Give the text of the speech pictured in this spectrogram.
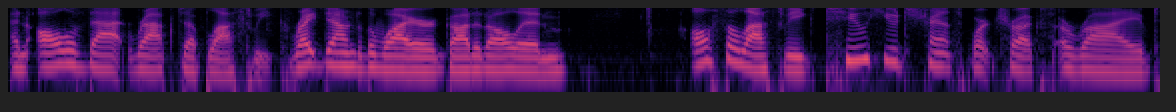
And all of that wrapped up last week, right down to the wire, got it all in. Also, last week, two huge transport trucks arrived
